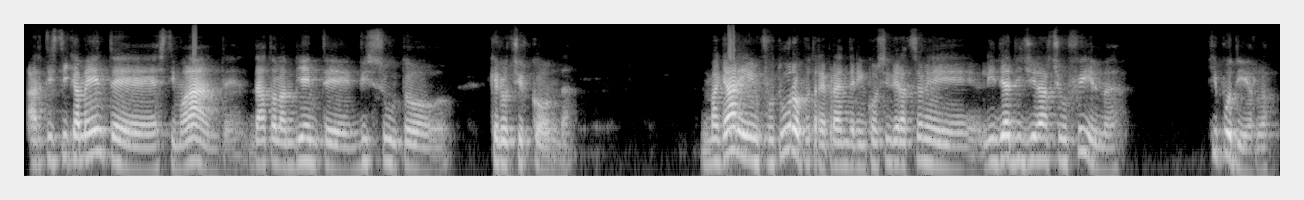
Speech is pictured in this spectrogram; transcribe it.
Artisticamente è stimolante, dato l'ambiente vissuto che lo circonda. Magari in futuro potrei prendere in considerazione l'idea di girarci un film. Chi può dirlo?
